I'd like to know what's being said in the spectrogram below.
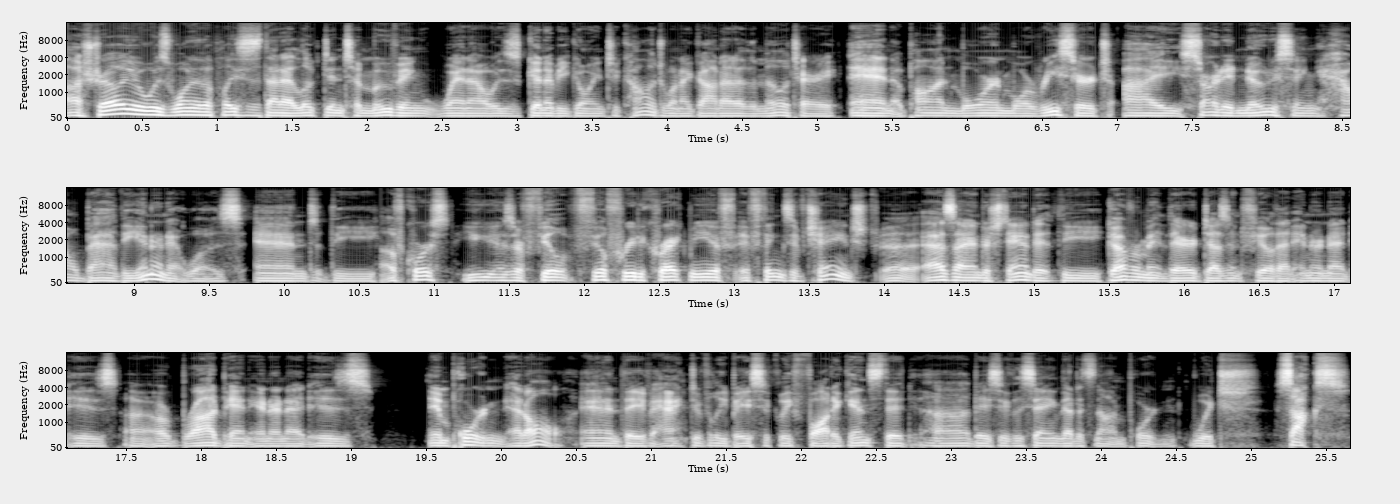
Australia was one of the places that I looked into moving when I was going to be going to college when I got out of the military. And upon more and more research, I started noticing how bad the internet was. And the, of course, you guys are feel feel free to correct me if, if things have changed. Uh, as I understand it, the government there doesn't feel that internet is uh, or broadband internet is important at all. And they've actively basically fought against it, uh, basically saying that it's not important, which sucks.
